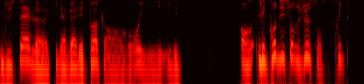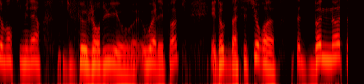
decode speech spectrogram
du sel euh, qu'il avait à l'époque. En gros, il, il est les conditions de jeu sont strictement similaires si tu le fais aujourd'hui ou, ou à l'époque. Et donc, bah, c'est sur euh, cette bonne note,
